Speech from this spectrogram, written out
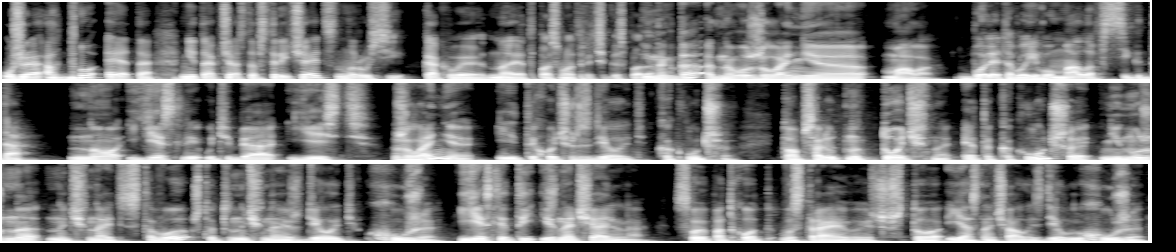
Уже одно это не так часто встречается на Руси. Как вы на это посмотрите, господа? Иногда одного желания мало. Более того, его мало всегда. Но если у тебя есть желание, и ты хочешь сделать как лучше, то абсолютно точно это как лучше не нужно начинать с того, что ты начинаешь делать хуже. Если ты изначально свой подход выстраиваешь, что я сначала сделаю хуже,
